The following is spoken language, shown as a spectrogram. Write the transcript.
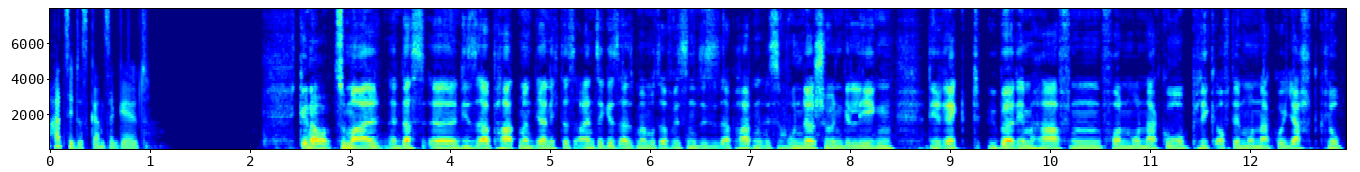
hat sie das ganze Geld? Genau, zumal das, äh, dieses Apartment ja nicht das einzige ist. Also man muss auch wissen, dieses Apartment ist wunderschön gelegen, direkt über dem Hafen von Monaco, Blick auf den Monaco Yacht Club,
